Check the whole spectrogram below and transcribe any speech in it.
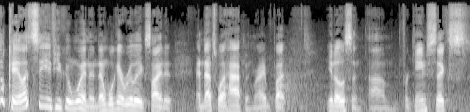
okay, let's see if you can win. And then we'll get really excited. And that's what happened, right? But you know, listen, um, for game six,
